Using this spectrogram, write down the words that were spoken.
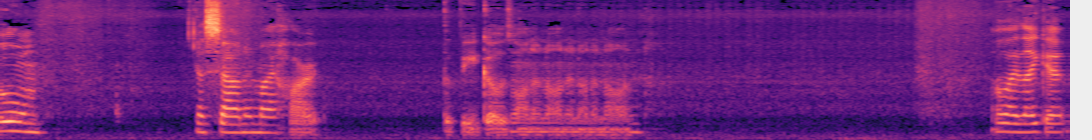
Boom. A sound in my heart. The beat goes on and on and on and on. Oh, I like it.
